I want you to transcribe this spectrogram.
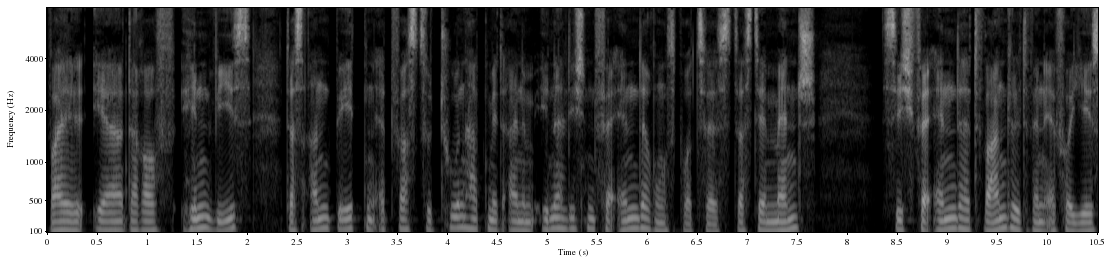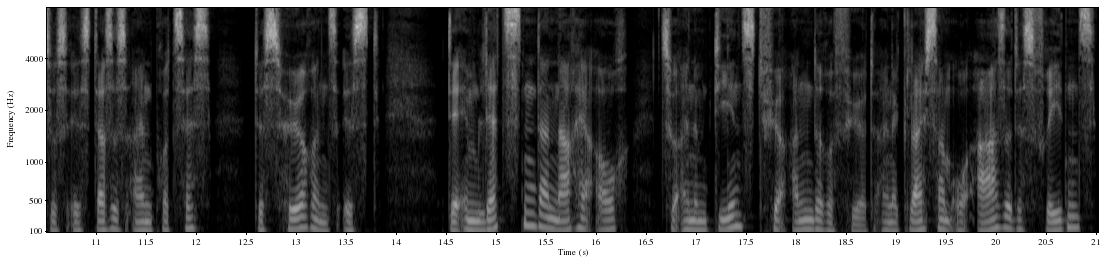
weil er darauf hinwies, dass Anbeten etwas zu tun hat mit einem innerlichen Veränderungsprozess, dass der Mensch sich verändert, wandelt, wenn er vor Jesus ist, dass es ein Prozess des Hörens ist, der im letzten dann nachher auch zu einem Dienst für andere führt, eine gleichsam Oase des Friedens,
